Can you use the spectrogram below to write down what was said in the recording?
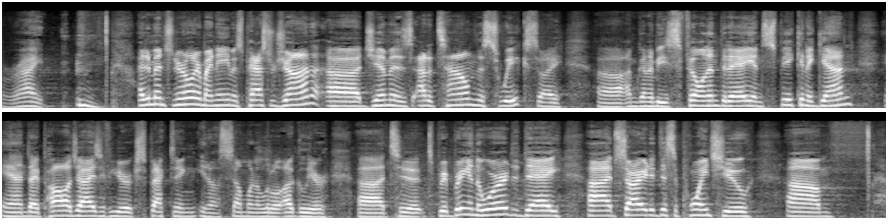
All right. I didn't mention earlier, my name is Pastor John. Uh, Jim is out of town this week, so I, uh, I'm going to be filling in today and speaking again. And I apologize if you're expecting, you know, someone a little uglier uh, to, to be bringing the word today. I'm sorry to disappoint you, um,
